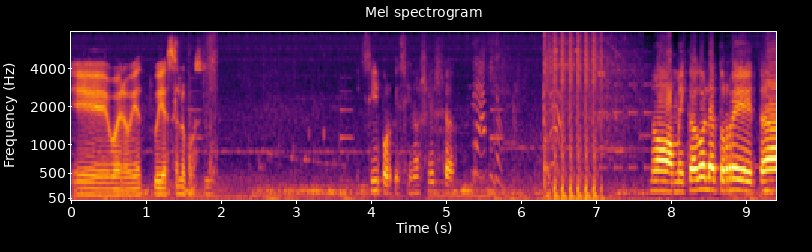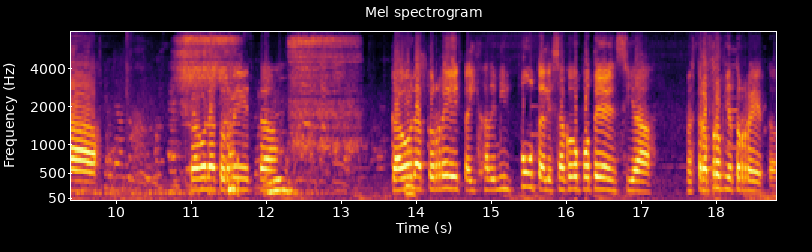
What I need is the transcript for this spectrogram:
Eh, bueno, voy a, voy a hacer lo posible. Y sí, porque si no llega... No, me cagó la torreta. Cagó la torreta. Cagó la torreta, hija de mil puta, le sacó potencia. Nuestra propia torreta.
